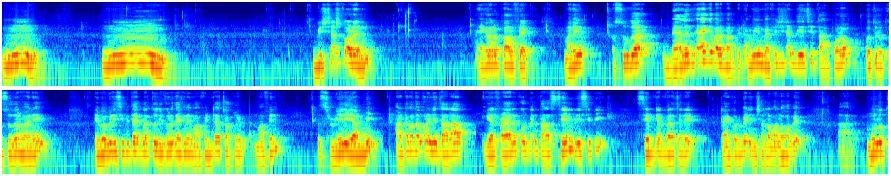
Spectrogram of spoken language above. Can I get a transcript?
হুম হুম। বিশ্বাস করেন, একেবারে পারফেক্ট মানে সুগার ব্যালেন্স একেবারে পারফেক্ট আমি ম্যাফিন সিরাপ দিয়েছি, তারপরও অতিরিক্ত সুগার হয় নাই। এভাবে রেসিপিতে একবার তৈরি করে দেখেন মাফিনটা chocolate muffin it's really yummy আরেকটা কথা বলে যারা ইয়ার ফ্রায়ার করবেন, তারা সেম রেসিপি সেম টেম্পারেচারে ট্রাই করবেন ইনশাল্লাহ ভালো হবে। আর মূলত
